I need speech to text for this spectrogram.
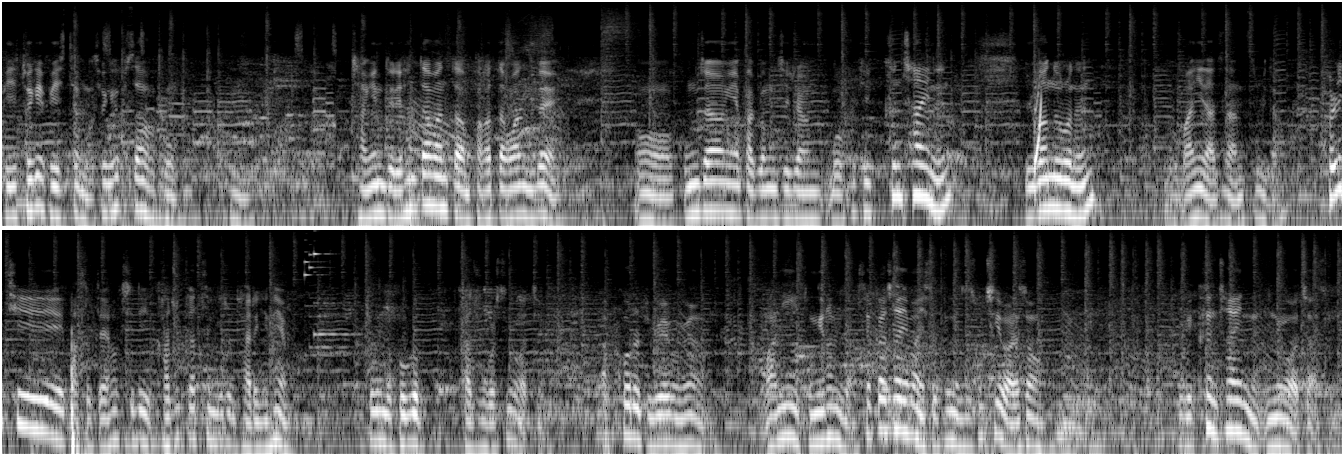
비, 되게 비슷합니다. 되게 흡사하고 음. 장인들이 한 땀 한 땀 박았다고 하는데 어, 공장의 박음질이랑 뭐 그렇게 큰 차이는 일반으로는 뭐 많이 나진 않습니다. 퀄리티 봤을 때 확실히 가죽 같은 게 좀 다르긴 해요. 조금 더 고급 가죽을 쓴 것 같아요. 아코를 비교해보면 많이 동일합니다. 색깔 차이만 있을 뿐이지 솔직히 말해서 음, 되게 큰 차이는 있는 것 같지 않습니다.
